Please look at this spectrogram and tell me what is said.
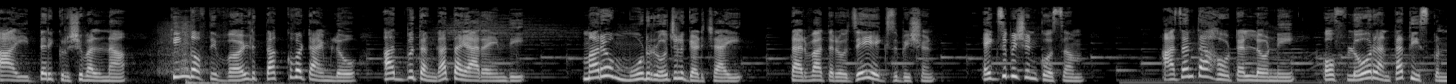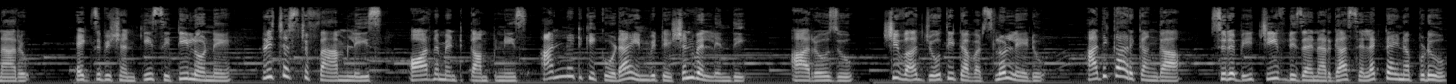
ఆ ఇద్దరి కృషి వలన కింగ్ ఆఫ్ ది వరల్డ్ తక్కువ టైంలో అద్భుతంగా తయారైంది. మరో మూడు రోజులు గడిచాయి. తర్వాత రోజే ఎగ్జిబిషన్. ఎగ్జిబిషన్ కోసం అజంతా హోటల్లోని ఓ ఫ్లోర్ అంతా తీసుకున్నారు. ఎగ్జిబిషన్కి సిటీలోనే రిచెస్ట్ ఫ్యామిలీస్ ఆర్నమెంట్ కంపెనీస్ అన్నిటికీ కూడా ఇన్విటేషన్ వెళ్ళింది. ఆ రోజు శివ జ్యోతి టవర్స్లో లేడు. అధికారికంగా సురభి చీఫ్ డిజైనర్గా సెలెక్ట్ అయినప్పుడు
